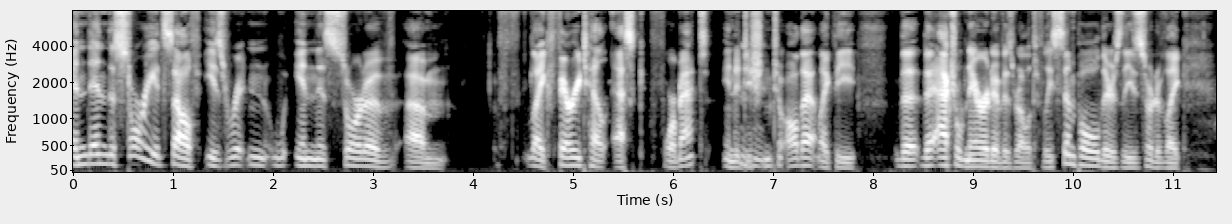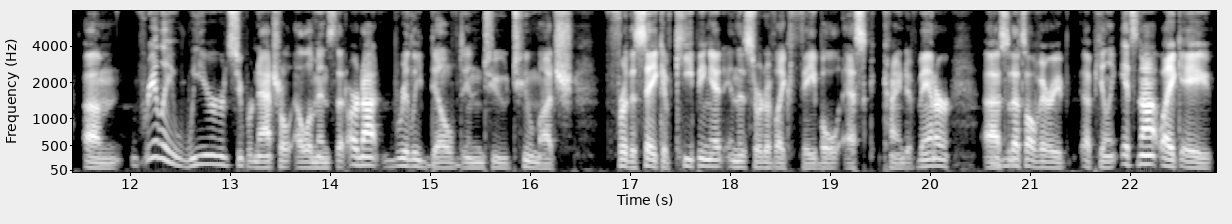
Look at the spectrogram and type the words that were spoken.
And then the story itself is written in this sort of um, f- like fairy tale esque format. In addition mm-hmm. to all that, like the the the actual narrative is relatively simple. There's these sort of like um, really weird supernatural elements that are not really delved into too much for the sake of keeping it in this sort of like fable esque kind of manner. Uh, mm-hmm. So that's all very appealing. It's not like a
